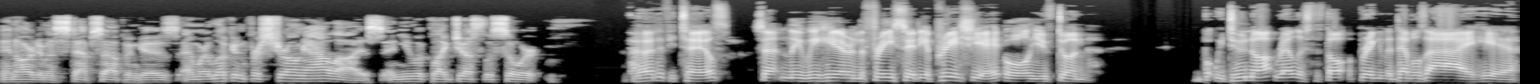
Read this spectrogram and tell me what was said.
And Artemis steps up and goes, And we're looking for strong allies, and you look like just the sort. I've heard of your tales. Certainly we here in the Free City appreciate all you've done. But we do not relish the thought of bringing the devil's eye here.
